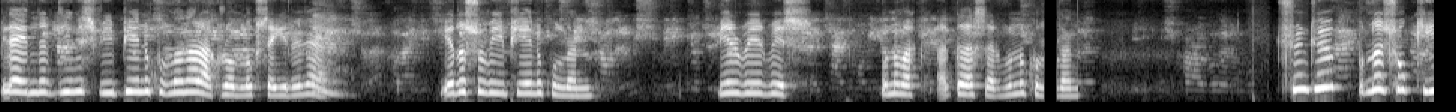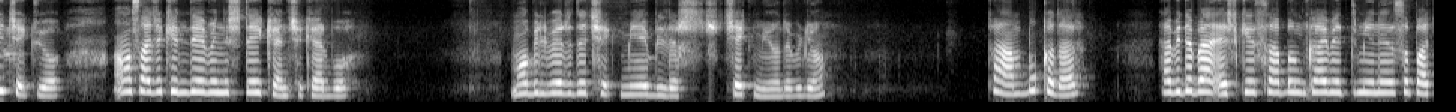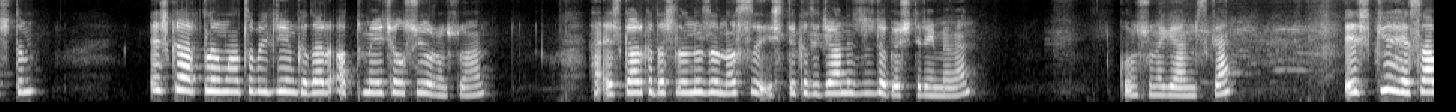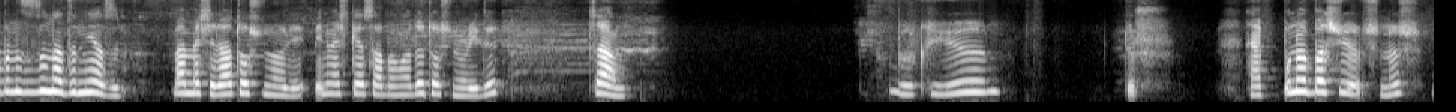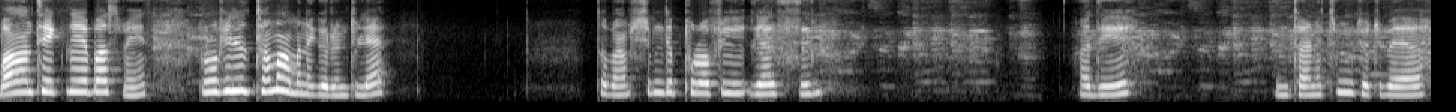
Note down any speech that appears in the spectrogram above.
Bir de indirdiğiniz VPN'i kullanarak Roblox'a girin he. Ya da şu VPN'i kullanın. 111. Bunu bak arkadaşlar bunu kullanın. Çünkü bunda çok iyi çekiyor. Ama sadece kendi evinizdeyken çeker bu. Mobil veri de çekmeyebilir. Çekmiyor da biliyorum. Tamam bu kadar. Ha bir de ben eski hesabımı kaybettim. Yeni hesap açtım. Eski kartlarımı atabileceğim kadar atmaya çalışıyorum şu an. Ha, eski arkadaşlarınıza nasıl istek atacağınızı da göstereyim hemen. Konusuna gelmişken. Eski hesabınızın adını yazın. Ben mesela Tosun Nuri. Benim eski hesabımın adı Tosun Nuri'ydi. Tamam. Bakayım. Dur. Ha, buna basıyorsunuz. Bağlantı ekleye basmayın. Profilin tamamını görüntüle. Tamam. Şimdi profil gelsin. Hadi. İnternetim mi kötü be ya?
